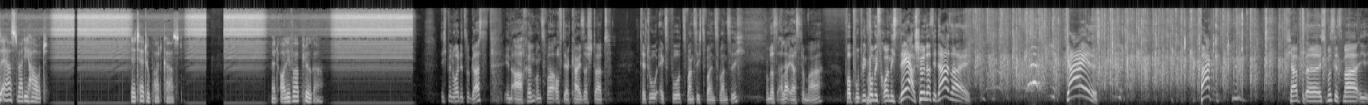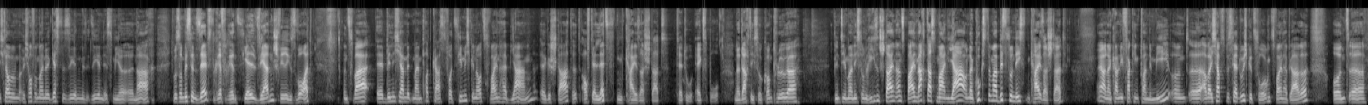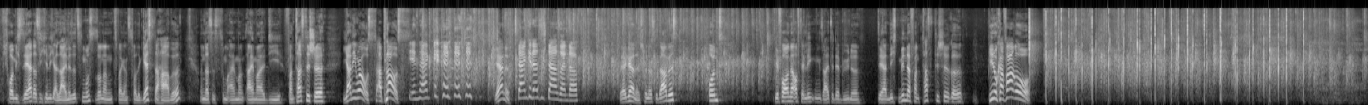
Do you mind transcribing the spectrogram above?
Zuerst war die Haut. Der Tattoo Podcast. Mit Oliver Plöger. Ich bin heute zu Gast in Aachen und zwar auf der Kaiserstadt Tattoo Expo 2022 und das allererste Mal vor Publikum. Ich freue mich sehr. Schön, dass ihr da seid. Geil! Fuck! Ich, hab, äh, ich muss jetzt mal, ich glaube, ich hoffe, meine Gäste sehen, sehen es mir äh, nach. Ich muss so ein bisschen selbstreferenziell werden, schwieriges Wort. Und zwar äh, bin ich ja mit meinem Podcast vor ziemlich genau zweieinhalb Jahren äh, gestartet auf der letzten Kaiserstadt Tattoo Expo. Und da dachte ich so, komm Plöger, bind dir mal nicht so einen Riesenstein ans Bein, mach das mal ein Jahr und dann guckst du mal bis zur nächsten Kaiserstadt. Ja, und dann kam die fucking Pandemie, und, äh, aber ich habe es bisher durchgezogen, zweieinhalb Jahre. Und äh, ich freue mich sehr, dass ich hier nicht alleine sitzen muss, sondern zwei ganz tolle Gäste habe. Und das ist zum einen einmal die fantastische Janni Rose. Applaus. Vielen Dank. Gerne. Danke, dass ich da sein darf. Sehr gerne. Schön, dass du da bist. Und hier vorne auf der linken Seite der Bühne der nicht minder fantastischere Pino Cafaro.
